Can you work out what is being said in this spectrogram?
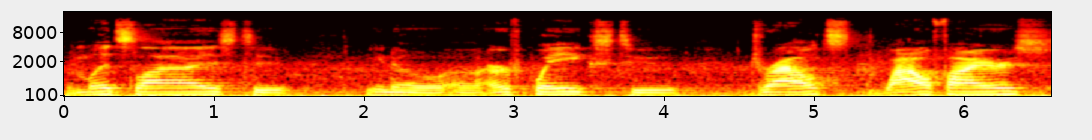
from mudslides to, you know, uh, earthquakes to droughts, wildfires.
